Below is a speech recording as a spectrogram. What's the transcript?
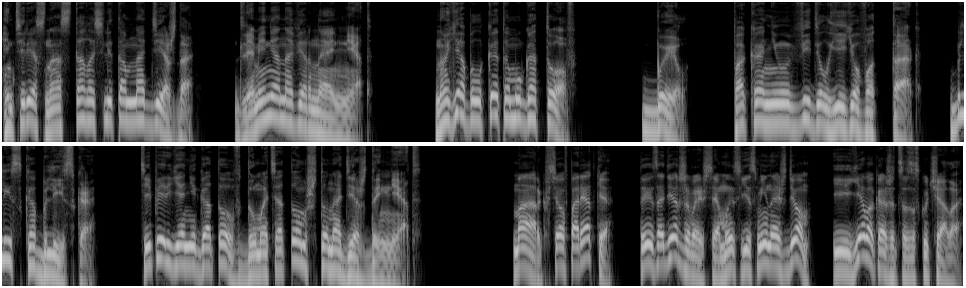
Интересно, осталась ли там надежда? Для меня, наверное, нет. Но я был к этому готов. Был. Пока не увидел ее вот так. Близко-близко. Теперь я не готов думать о том, что надежды нет. «Марк, все в порядке? Ты задерживаешься, мы с Ясминой ждем, и Ева, кажется, заскучала».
